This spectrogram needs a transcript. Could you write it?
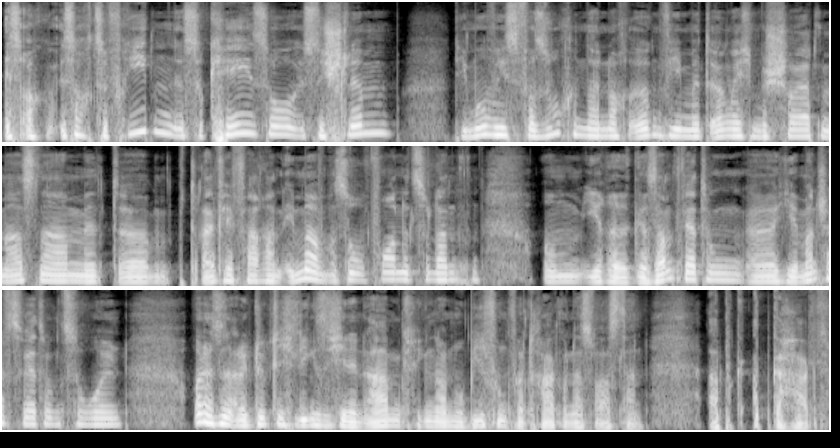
Ist auch, ist auch zufrieden, ist okay so, ist nicht schlimm die Movies versuchen dann noch irgendwie mit irgendwelchen bescheuerten Maßnahmen mit ähm, drei, vier Fahrern immer so vorne zu landen, um ihre Gesamtwertung, äh, hier Mannschaftswertung zu holen. Und dann sind alle glücklich, liegen sich in den Armen, kriegen noch einen Mobilfunkvertrag und das war's dann. Ab, abgehakt.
